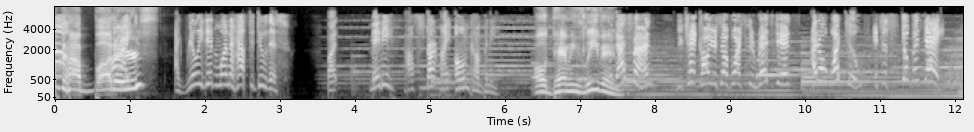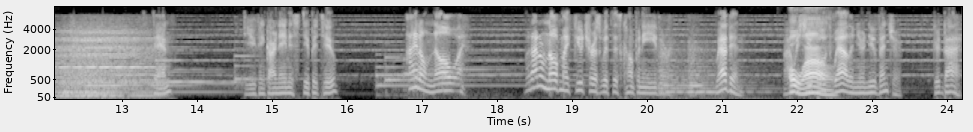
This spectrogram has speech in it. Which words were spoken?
no. not butters. I really didn't want to have to do this, but maybe I'll start my own company. Oh damn, he's leaving. That's fine. You can't call yourself Washington Redskins. I don't want to. It's a stupid name. Dan, do you think our name is stupid too? I don't know. But I don't know if my future is with this company either. Well then, I Oh, wish wow. you both well in your new venture. Goodbye.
